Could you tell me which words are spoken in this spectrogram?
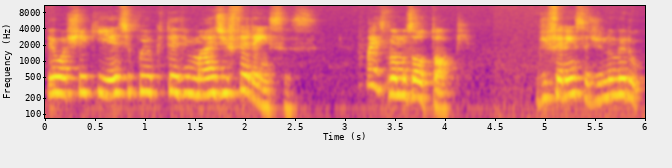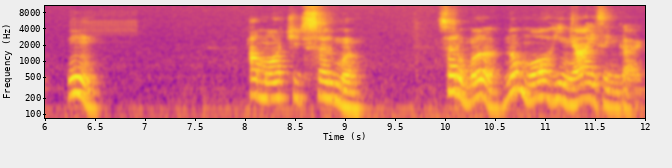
eu achei que esse foi o que teve mais diferenças. Mas vamos ao top. Diferença de número 1. A morte de Saruman. Saruman não morre em Isengard,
